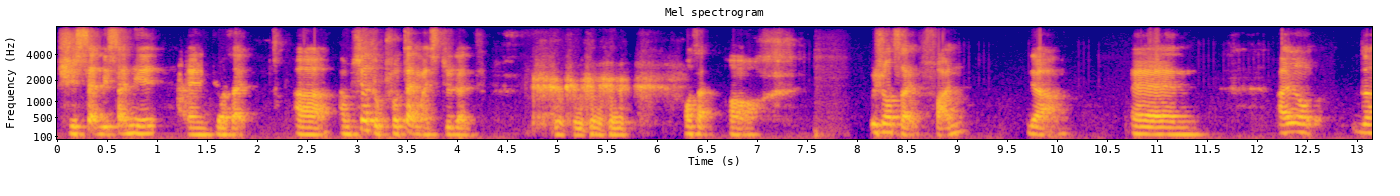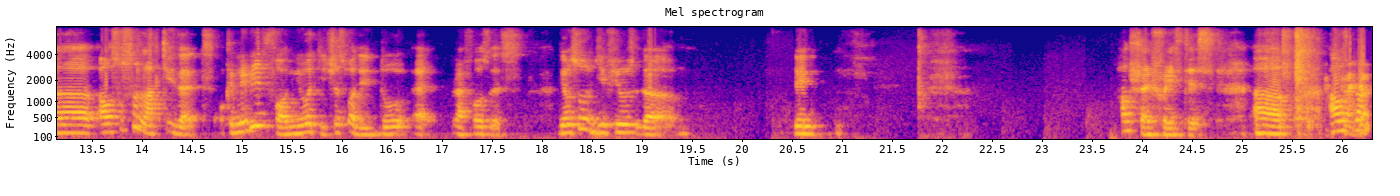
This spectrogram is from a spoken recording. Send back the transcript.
she sat beside me and she was like, uh, I'm here to protect my student. I was like, oh, which was like fun. Yeah. And I don't the, I was also lucky that, okay, maybe for newer teachers, what they do at Raffles is they also give you the, they, how should I phrase this? Uh, I was like,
